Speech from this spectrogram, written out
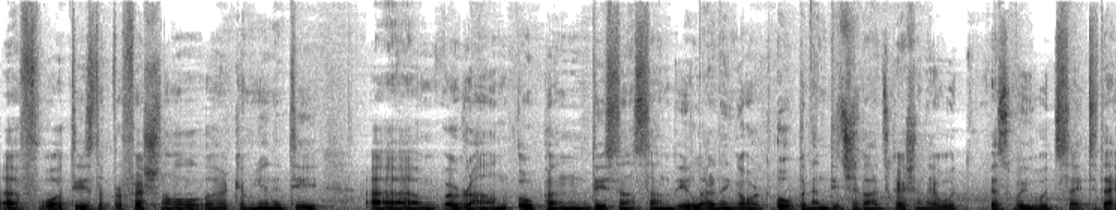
of what is the professional uh, community um, around open distance and e-learning or open and digital education, would, as we would say today.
